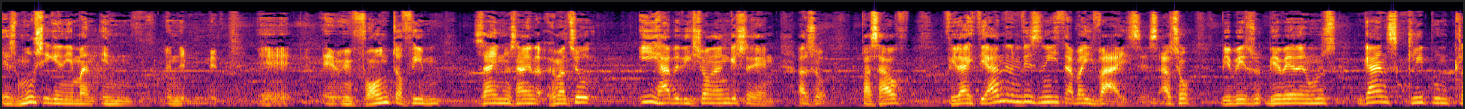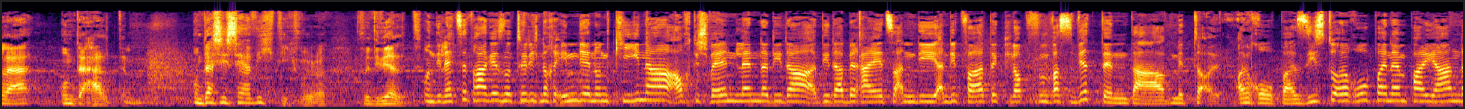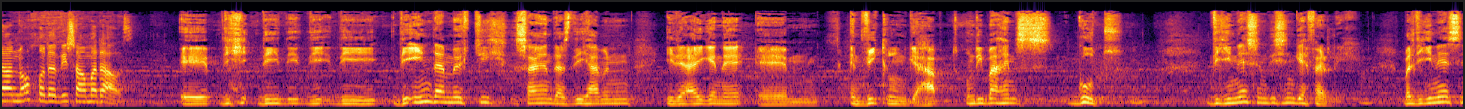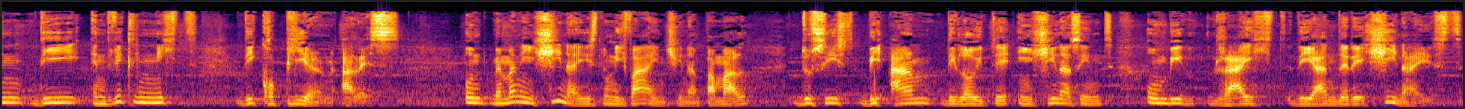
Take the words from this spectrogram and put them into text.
es muss irgendjemand in, in, äh, in front of ihm sein und sagen, hör mal zu, ich habe dich schon angesehen. Also pass auf, Vielleicht die anderen wissen nicht, aber ich weiß es. Also wir, wir werden uns ganz klipp und klar unterhalten. Und das ist sehr wichtig für, für die Welt. Und die letzte Frage ist natürlich noch Indien und China, auch die Schwellenländer, die da, die da bereits an die, an die Pforte klopfen. Was wird denn da mit Europa? Siehst du Europa in ein paar Jahren da noch oder wie schauen wir da aus? Äh, die, die, die, die, die Inder möchte ich sagen, dass die haben ihre eigene ähm, Entwicklung gehabt und die machen es gut. Die Chinesen, die sind gefährlich, weil die Chinesen, die entwickeln nicht, die kopieren alles. Und wenn man in China ist, und ich war in China ein paar Mal, du siehst, wie arm die Leute in China sind und wie reich die andere China ist.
